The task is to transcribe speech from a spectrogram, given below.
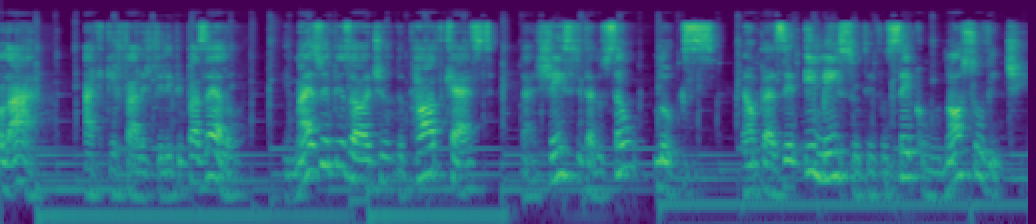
Olá, aqui quem fala é Felipe Pazello e mais um episódio do podcast da agência de tradução Lux. É um prazer imenso ter você como nosso ouvinte.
